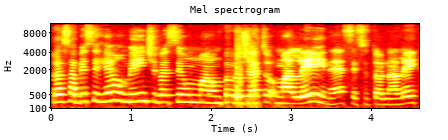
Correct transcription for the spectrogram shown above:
para saber se realmente vai ser uma, um projeto, uma lei, né, se se tornar lei,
